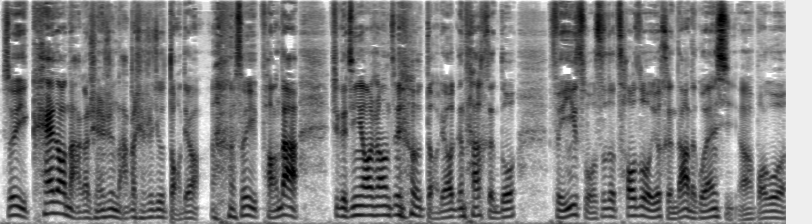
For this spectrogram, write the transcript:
所以开到哪个城市哪个城市就倒掉。所以庞大这个经销商最后倒掉，跟他很多匪夷所思的操作有很大的关系啊，包括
